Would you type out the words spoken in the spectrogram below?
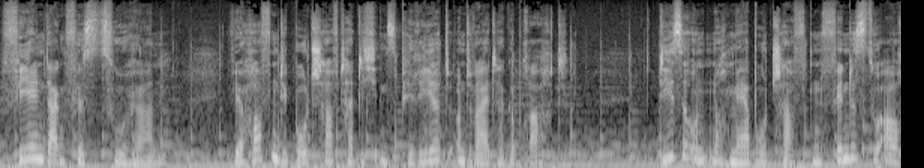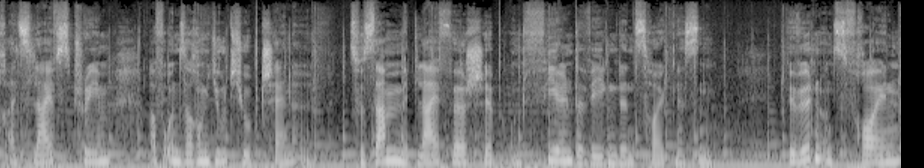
Vielen Dank fürs Zuhören. Wir hoffen, die Botschaft hat dich inspiriert und weitergebracht. Diese und noch mehr Botschaften findest du auch als Livestream auf unserem YouTube-Channel, zusammen mit Live-Worship und vielen bewegenden Zeugnissen. Wir würden uns freuen,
